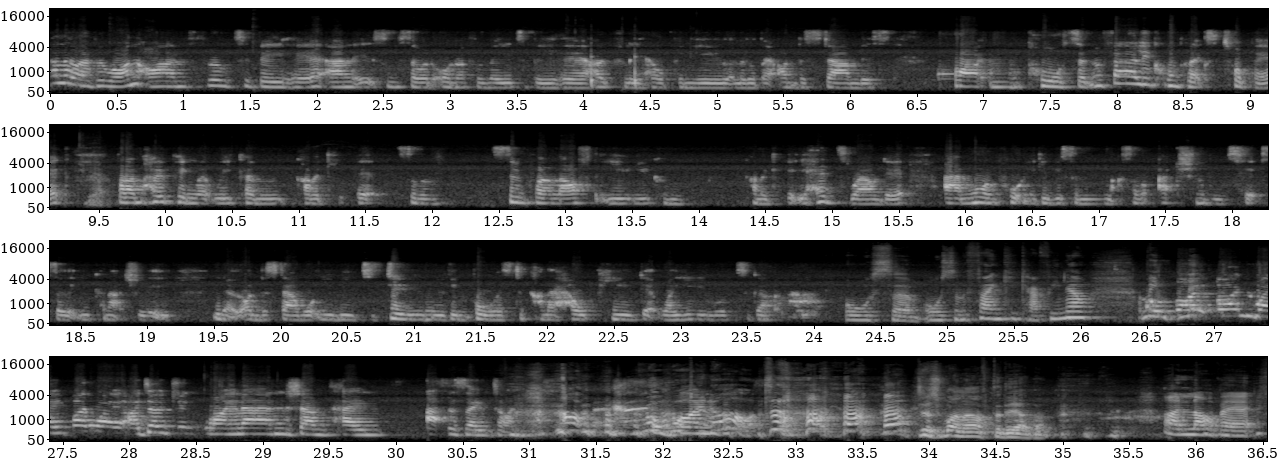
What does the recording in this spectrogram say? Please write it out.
Hello, everyone. I'm thrilled to be here, and it's also an honour for me to be here, hopefully, helping you a little bit understand this quite important and fairly complex topic. Yeah. But I'm hoping that we can kind of keep it sort of simple enough that you, you can kind of get your heads around it and more importantly give you some sort of actionable tips so that you can actually you know understand what you need to do moving forwards to kind of help you get where you want to go awesome awesome thank you kathy now i mean oh, by, by the way by the way i don't drink wine and champagne at the same time oh, well why not just one after the other I love it.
